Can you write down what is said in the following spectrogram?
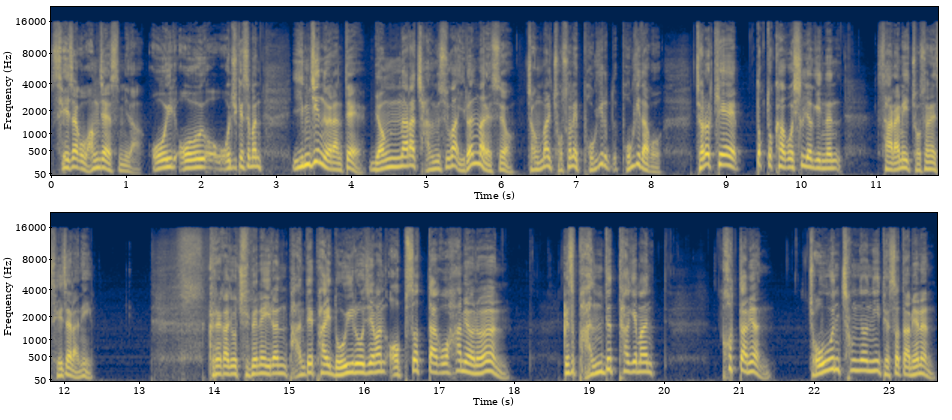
세자고 왕자였습니다. 오일, 오, 오죽했으면 임진왜란 때 명나라 장수가 이런 말 했어요. 정말 조선의 복이, 복이다고. 저렇게 똑똑하고 실력이 있는 사람이 조선의 세자라니. 그래가지고 주변에 이런 반대파의 노이로제만 없었다고 하면은 그래서 반듯하게만 컸다면 좋은 청년이 됐었다면은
